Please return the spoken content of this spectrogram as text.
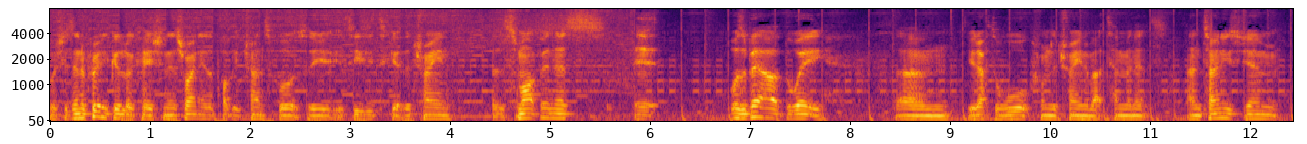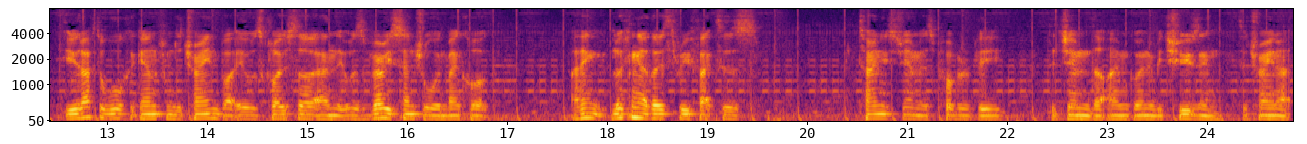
which is in a pretty good location. It's right near the public transport, so it's easy to get the train. The Smart Fitness, it was a bit out of the way. Um, you'd have to walk from the train about 10 minutes. And Tony's gym, you'd have to walk again from the train, but it was closer and it was very central in Bangkok. I think looking at those three factors, Tony's gym is probably the gym that I'm going to be choosing to train at.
